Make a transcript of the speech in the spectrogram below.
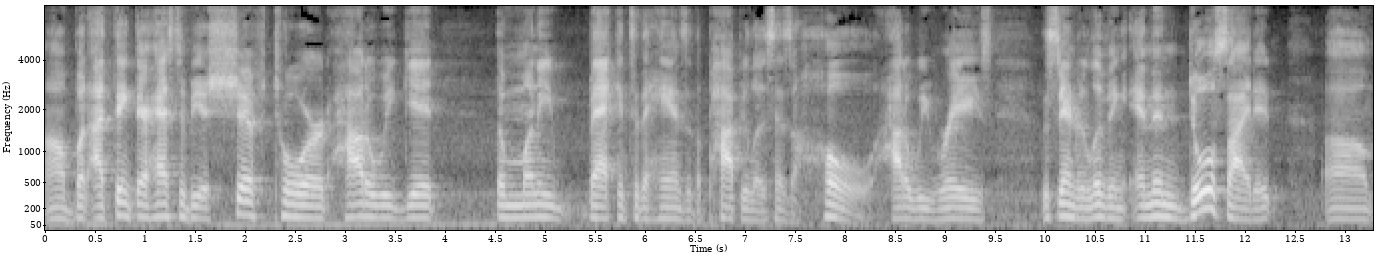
Uh, but I think there has to be a shift toward how do we get the money back into the hands of the populace as a whole? How do we raise the standard of living? And then dual sided, um,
